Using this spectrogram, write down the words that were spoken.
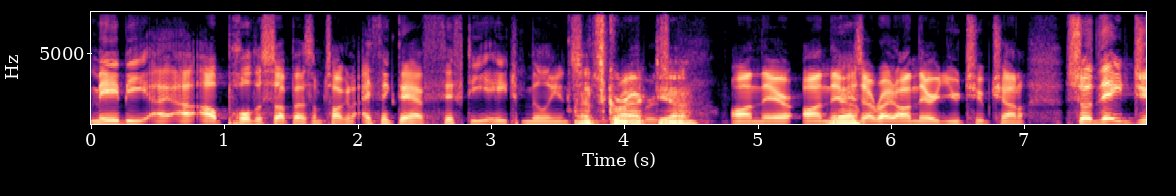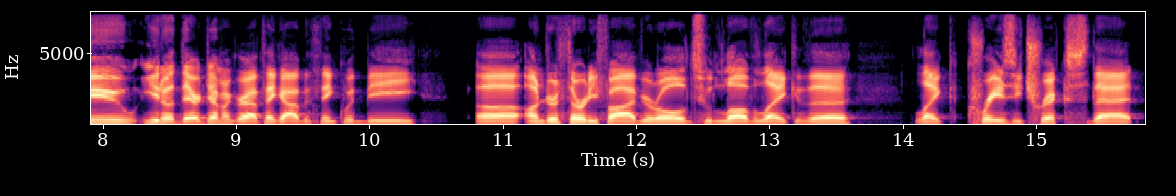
maybe I, will pull this up as I'm talking. I think they have 58 million. That's correct. Yeah. On their on their yeah. is that right on their YouTube channel? So they do. You know, their demographic I would think would be uh, under 35 year olds who love like the like crazy tricks that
